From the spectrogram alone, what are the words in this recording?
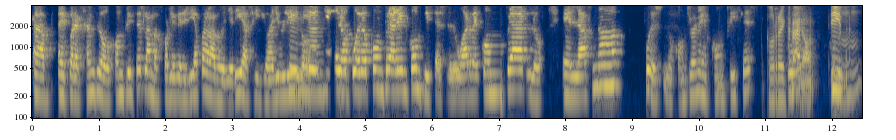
Ah, eh, por ejemplo, Cómplices es la mejor librería para la bollería. Si yo hay un libro que lo puedo comprar en Cómplices en lugar de comprarlo en la FNAC, pues lo compro en el Cómplices. Correcto. Claro. Y, Ujú.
